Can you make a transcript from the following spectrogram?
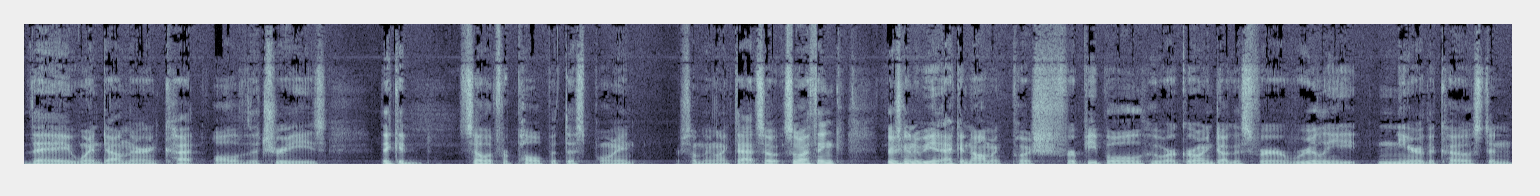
they went down there and cut all of the trees. They could sell it for pulp at this point or something like that. So, so I think there's going to be an economic push for people who are growing Douglas fir really near the coast, and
